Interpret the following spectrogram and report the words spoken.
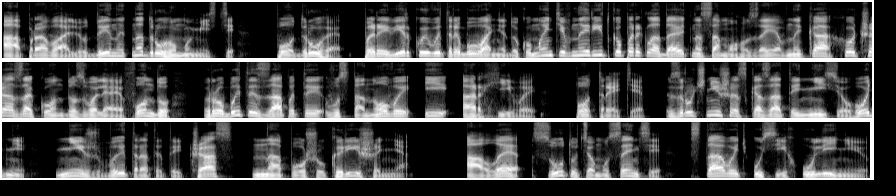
а права людини на другому місці. По-друге, перевірку і витребування документів нерідко перекладають на самого заявника, хоча закон дозволяє фонду робити запити в установи і архіви. По-третє, зручніше сказати ні сьогодні, ніж витратити час на пошук рішення. Але суд у цьому сенсі ставить усіх у лінію.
